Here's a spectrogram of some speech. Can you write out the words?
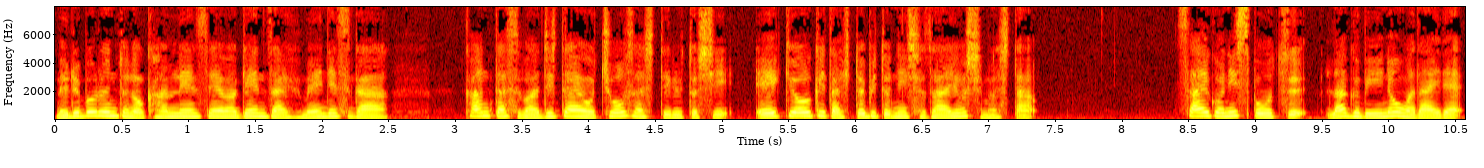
メルボルンとの関連性は現在不明ですが、カンタスは事態を調査しているとし、影響を受けた人々に謝罪をしました。最後にスポーツ、ラグビーの話題で。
